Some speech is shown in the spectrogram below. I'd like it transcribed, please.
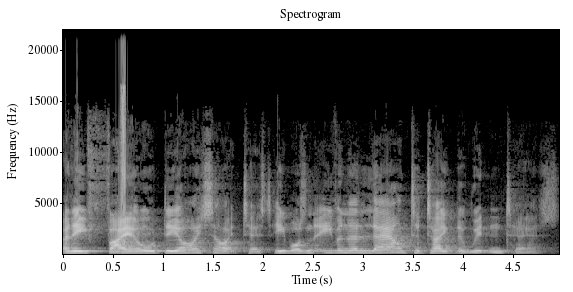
and he failed the eyesight test. He wasn't even allowed to take the written test.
